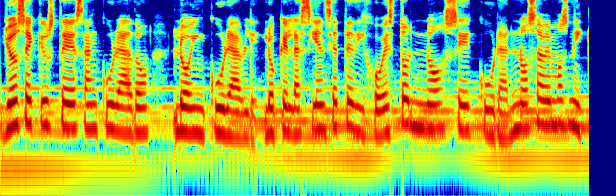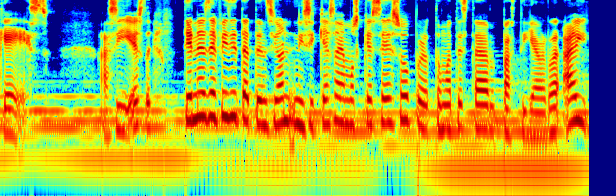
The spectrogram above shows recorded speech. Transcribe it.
Yo sé que ustedes han curado lo incurable, lo que la ciencia te dijo, esto no se cura, no sabemos ni qué es. Así es, tienes déficit de atención, ni siquiera sabemos qué es eso, pero tómate esta pastilla, ¿verdad? Ay,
